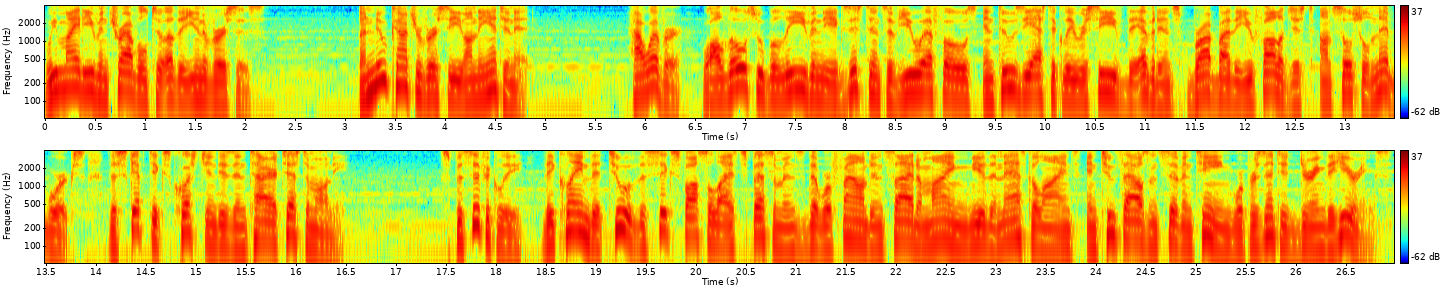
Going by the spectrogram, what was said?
we might even travel to other universes. A new controversy on the internet. However, while those who believe in the existence of UFOs enthusiastically received the evidence brought by the ufologist on social networks, the skeptics questioned his entire testimony. Specifically, they claim that two of the six fossilized specimens that were found inside a mine near the Nazca lines in 2017 were presented during the hearings.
